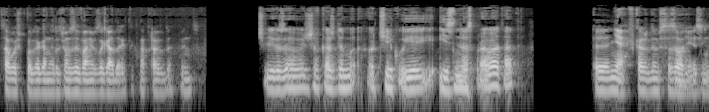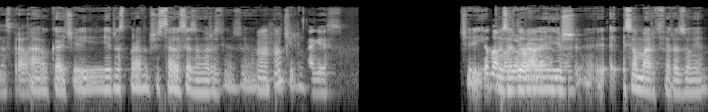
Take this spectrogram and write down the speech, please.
całość polega na rozwiązywaniu zagadek tak naprawdę, więc Czyli rozumiem, że w każdym odcinku je- jest inna sprawa, tak? E, nie, w każdym sezonie jest inna sprawa. A, okej, czyli jedną sprawę przez cały sezon rozwiązują. Mhm. Czyli, Tak jest. czyli Wiadomo, że procedurale mamy- już e, są martwe, rozumiem.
